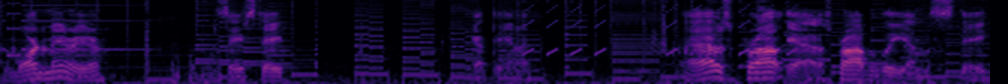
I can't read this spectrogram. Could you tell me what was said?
The more the merrier. Save state. God damn it. That was prob- yeah, that was probably a mistake.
